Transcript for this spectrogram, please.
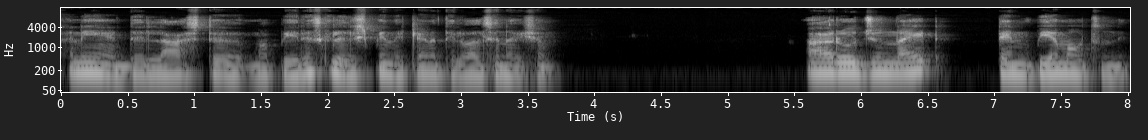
కానీ అట్ ద లాస్ట్ మా పేరెంట్స్కి తెలిసిపోయింది ఎట్లయినా తెలియాల్సిన విషయం. ఆ రోజు నైట్ టెన్ పిఎం అవుతుంది.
